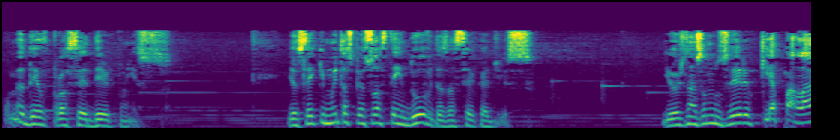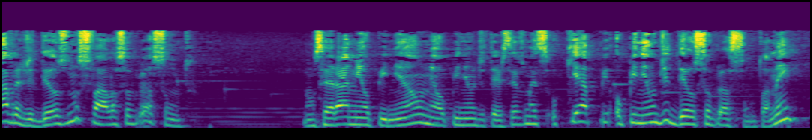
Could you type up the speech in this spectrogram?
Como eu devo proceder com isso? Eu sei que muitas pessoas têm dúvidas acerca disso. E hoje nós vamos ver o que a palavra de Deus nos fala sobre o assunto. Não será a minha opinião, nem a opinião de terceiros, mas o que é a opinião de Deus sobre o assunto. Amém?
